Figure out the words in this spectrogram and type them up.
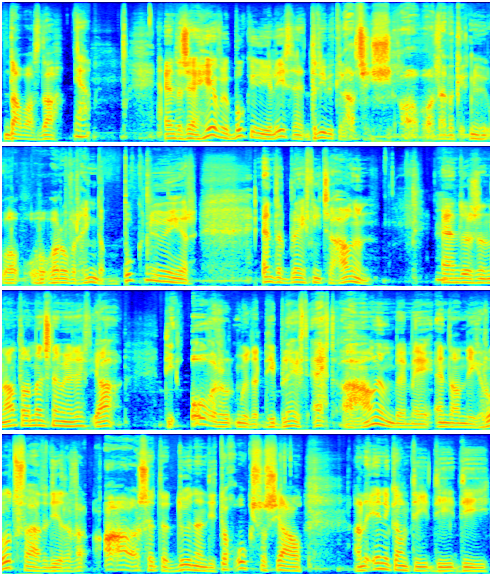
dat was dat. Ja. En er zijn heel veel boeken die je leest en drie weken later oh, wat heb ik nu, wa- wa- waarover ging dat boek nu weer? En er blijft niets hangen. En dus een aantal mensen hebben gezegd, ja, die overgrootmoeder, die blijft echt hangen bij mij. En dan die grootvader die er van alles zit te doen en die toch ook sociaal, aan de ene kant die, die, die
